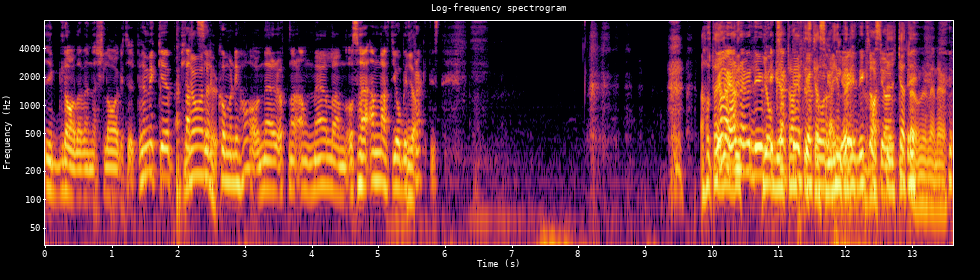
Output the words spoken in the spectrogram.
i glada vänners lag typ. Hur mycket Ja, platser hur? kommer ni ha? När öppnar anmälan? Och så här annat jobbigt Ja. praktiskt. Allt det här Ja, ja, jobbiga- nej, det är jobbiga jag praktiska som inte Ja, det är riktigt har jag- spikat än, menar du?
